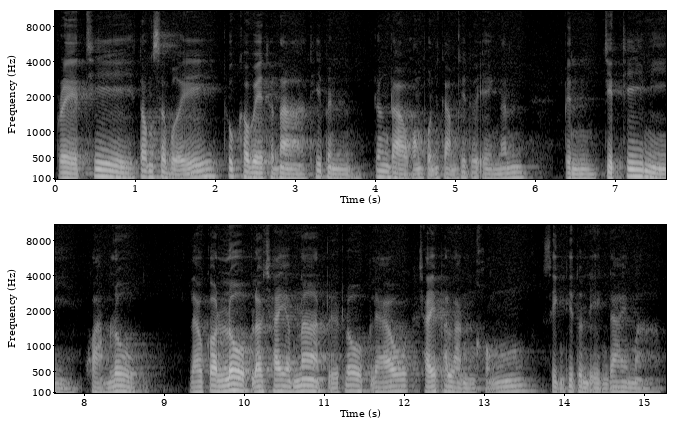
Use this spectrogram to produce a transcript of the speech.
เปรตที่ต้องเสวยทุกขเวทนาที่เป็นเรื่องราวของผลกรรมที่ตัวเองนั้น เป็นจิตที่มีความโลภแล้วก็โลภแล้วใช้อำนาจหรือโลภแล้วใช้พลังของสิ่งที่ตนเองได้มา ไป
